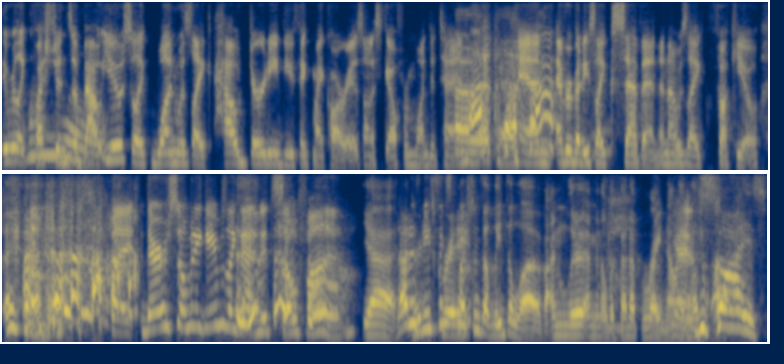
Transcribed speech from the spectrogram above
they were like questions Oh. about you. So like one was like, how dirty do you think my car is on a scale from one to 10? Oh, okay. and everybody's like seven. And I was like, fuck you. Um, but there are so many games like that and it's so fun. yeah. That is 36 great. questions that lead to love. I'm literally I'm gonna look that up right now. I Yes. love you that. guys,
